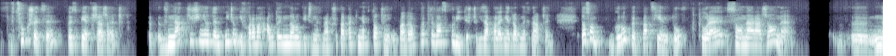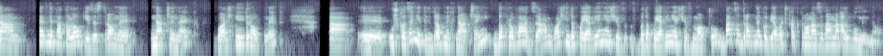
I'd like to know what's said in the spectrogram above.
w cukrzycy, to jest pierwsza rzecz, w nadciśnieniu tętniczym i w chorobach autoimmunologicznych, na przykład takim jak toczeń układowy czy waskulityz, czyli zapalenie drobnych naczyń. To są grupy pacjentów, które są narażone y, na pewne patologie ze strony naczynek, właśnie drobnych, a y, uszkodzenie tych drobnych naczyń doprowadza właśnie do pojawienia się w, do pojawienia się w moczu bardzo drobnego białeczka, którą nazywamy albuminą.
